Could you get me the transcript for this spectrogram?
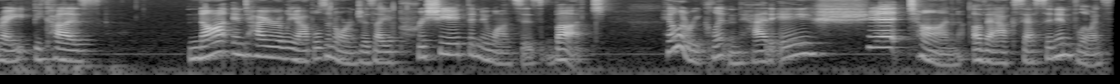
Right? Because not entirely apples and oranges. I appreciate the nuances, but Hillary Clinton had a shit ton of access and influence.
